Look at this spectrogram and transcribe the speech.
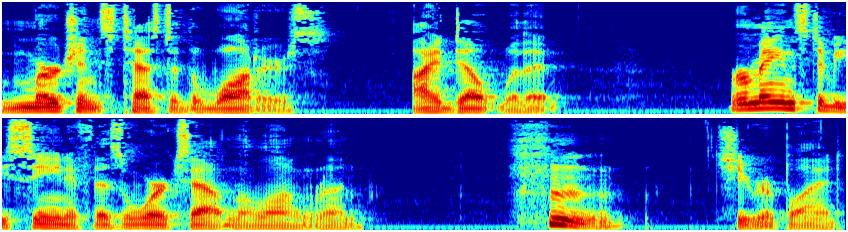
Merchants tested the waters. I dealt with it. Remains to be seen if this works out in the long run. Hmm, she replied.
